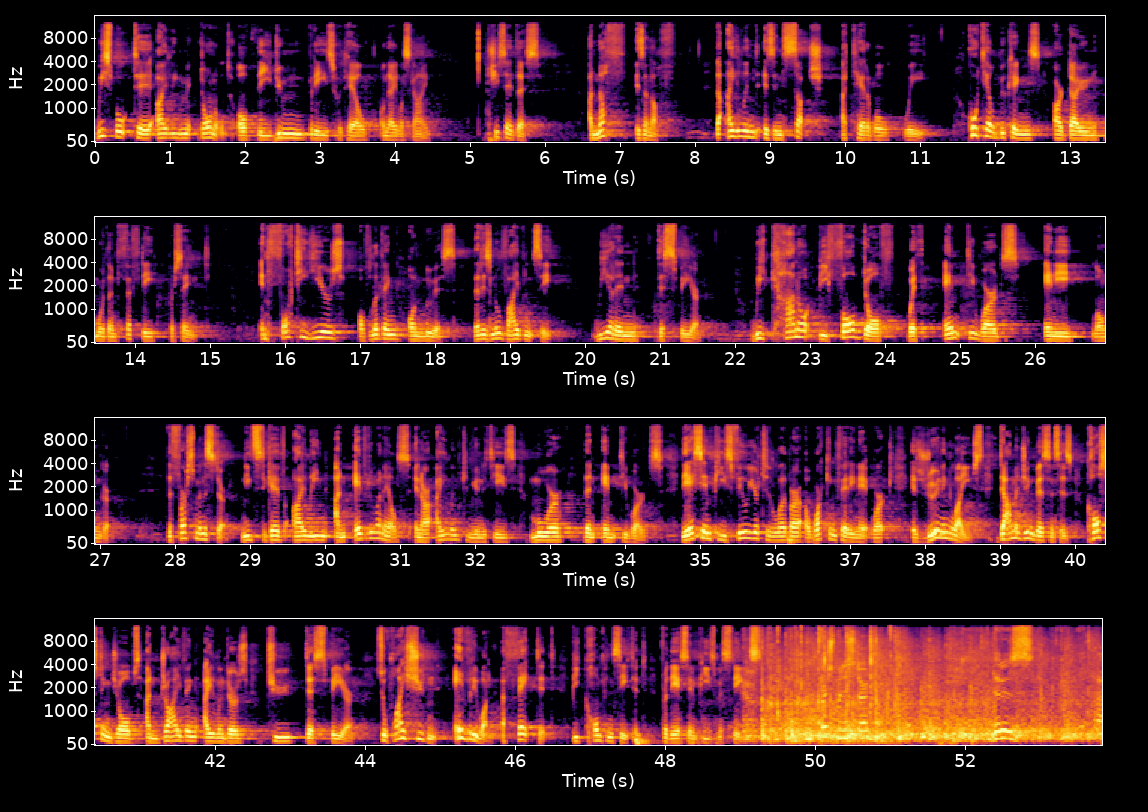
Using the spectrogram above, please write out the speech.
We spoke to Eileen MacDonald of the Doombraze Hotel on the Isle of Skye. She said this, enough is enough. The island is in such a terrible way. Hotel bookings are down more than 50%. In 40 years of living on Lewis, there is no vibrancy. We are in despair. We cannot be fobbed off with empty words any longer. The First Minister needs to give Eileen and everyone else in our island communities more than empty words. The SNP's failure to deliver a working ferry network is ruining lives, damaging businesses, costing jobs and driving islanders to despair. So why shouldn't everyone affected be compensated for the SNP's mistakes? First Minister. There is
